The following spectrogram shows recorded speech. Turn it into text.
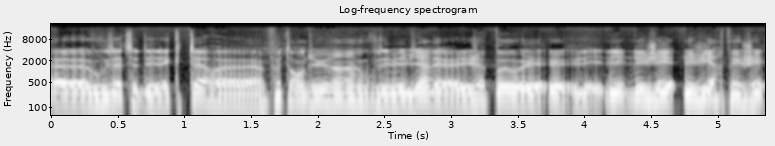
Euh, vous êtes des lecteurs euh, un peu tendus, hein, vous aimez bien les, les, Japo- les, JRPG.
